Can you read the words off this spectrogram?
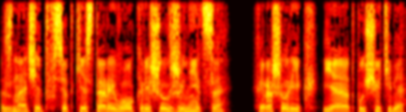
«Значит, все-таки старый волк решил жениться. Хорошо, Рик, я отпущу тебя.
